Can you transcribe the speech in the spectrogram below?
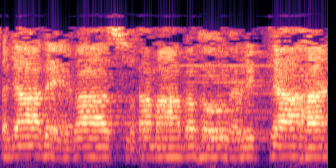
तया देवास्वतमा बभूवरित्याह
